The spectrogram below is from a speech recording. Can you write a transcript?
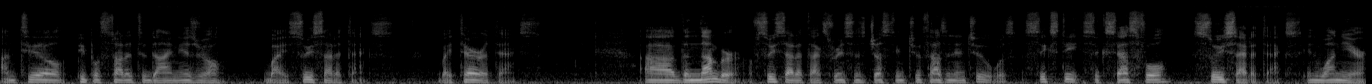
until people started to die in Israel by suicide attacks, by terror attacks. Uh, the number of suicide attacks, for instance, just in 2002 was 60 successful suicide attacks in one year.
